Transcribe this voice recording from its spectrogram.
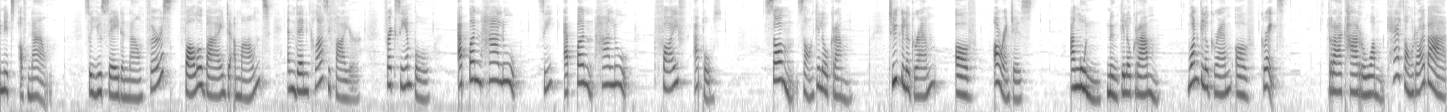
unit of noun so you say the noun first followed by the amount and then classifier for example apple 5 ลูก see apple 5 ลูก 5 apples ส้ม 2 กิโลกรัม 2 kilogram of oranges องุ่น 1 กิโลกรัม 1 kilogram of grapes ราคารวมแค่ 200 บาท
